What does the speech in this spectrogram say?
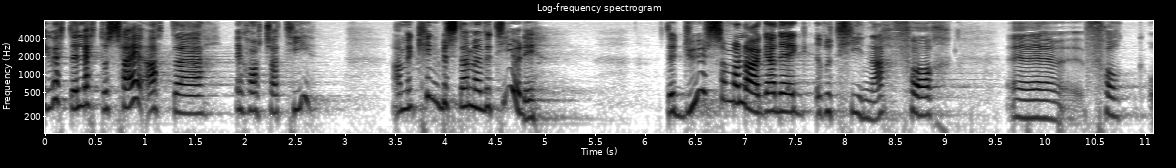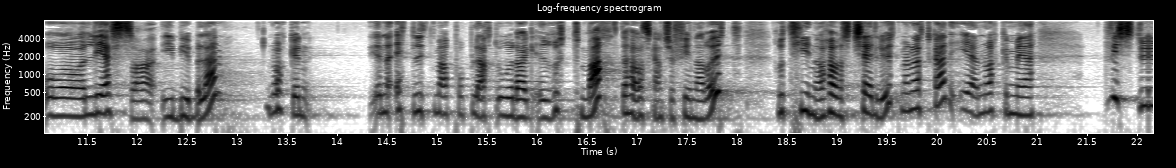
Jeg vet det er lett å si at uh, jeg har ikke hatt tid. Ja, Men hvem bestemmer over tida di? Det er du som må lage deg rutiner for, uh, for å lese i Bibelen. Noen et litt mer populært ord i dag rytmer. Det høres kanskje finere ut. Rutiner høres kjedelig ut, men vet du hva? det er noe med Hvis du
